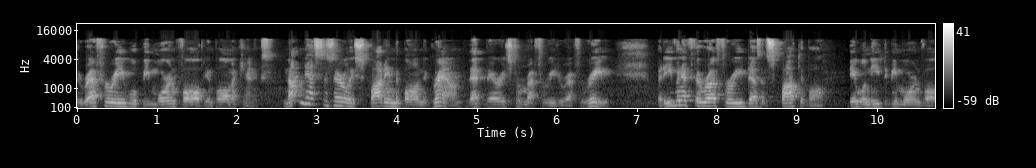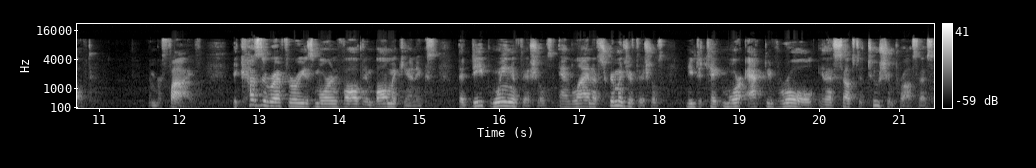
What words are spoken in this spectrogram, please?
the referee will be more involved in ball mechanics. Not necessarily spotting the ball on the ground, that varies from referee to referee, but even if the referee doesn't spot the ball, they will need to be more involved. Number five, because the referee is more involved in ball mechanics, the deep wing officials and line of scrimmage officials need to take more active role in a substitution process,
